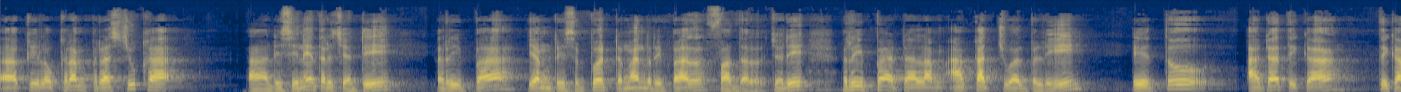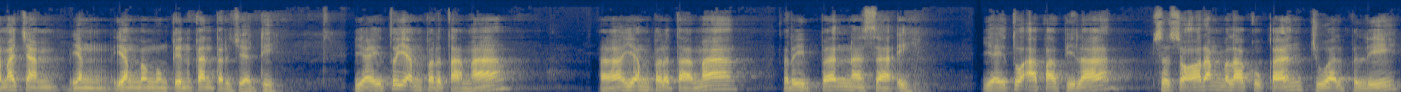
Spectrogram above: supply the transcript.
uh, kilogram beras juga. Nah, di sini terjadi riba yang disebut dengan ribal fadl. Jadi riba dalam akad jual beli itu ada tiga tiga macam yang yang memungkinkan terjadi yaitu yang pertama uh, yang pertama riba nasai yaitu apabila seseorang melakukan jual beli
